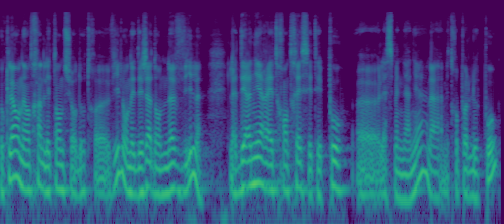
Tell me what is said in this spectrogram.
Donc là, on est en train de l'étendre sur d'autres euh, villes. On est déjà dans neuf villes. La dernière à être entrée, c'était Pau euh, la semaine dernière, la métropole de Pau.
